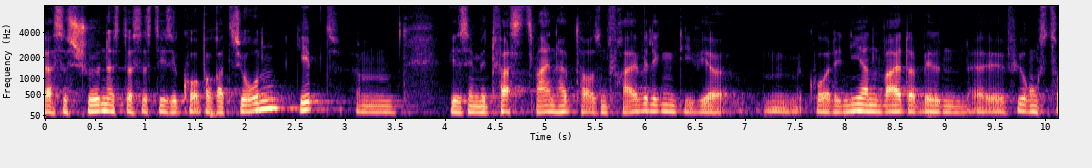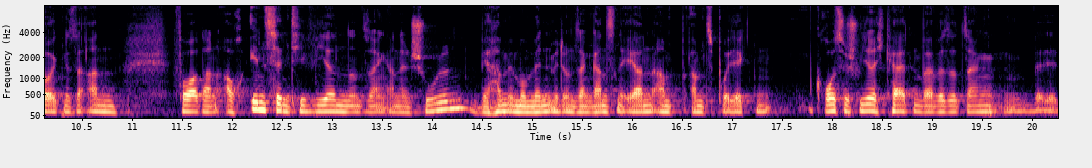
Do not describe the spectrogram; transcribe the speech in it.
dass es schön ist, dass es diese Kooperation gibt. Ähm, wir sind mit fast zweieinhalbtausend Freiwilligen, die wir ähm, koordinieren, weiterbilden, äh, Führungszeugnisse anfordern, auch incentivieren sozusagen an den Schulen. Wir haben im Moment mit unseren ganzen Ehrenamtsprojekten große Schwierigkeiten, weil wir sozusagen äh,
